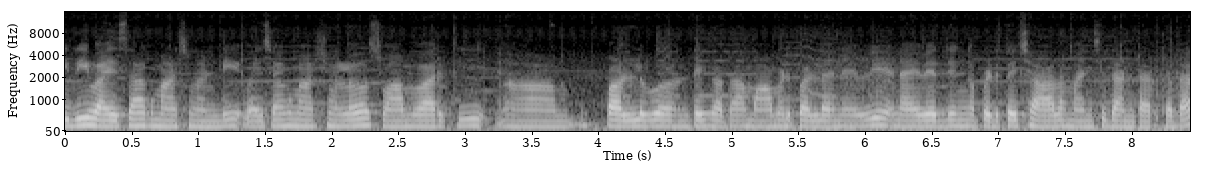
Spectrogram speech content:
ఇది వైశాఖ మాసం అండి. వైశాఖ మాసంలో స్వామివారికి పళ్ళు ఉంటాయి కదా మామిడి పళ్ళు అనేవి నైవేద్యంగా పెడితే చాలా మంచిది అంటారు కదా.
